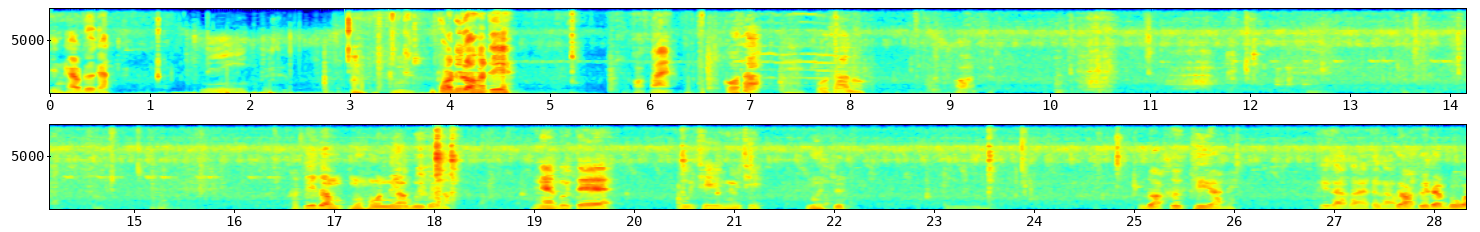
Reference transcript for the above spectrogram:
กินข้าวด้วยกัน นี่พอดีหรอพัดที ขอใส่โกซะอืม โกซะเนาะพัดทีจะหมูโหนเนื้อบือใจเนาะเนี่ยบุตรแต่กูชีมิวชีมือจืดดอกคือที่กันเนี่ยที่กาก็ได้แต่กาดอกคือเดบัว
